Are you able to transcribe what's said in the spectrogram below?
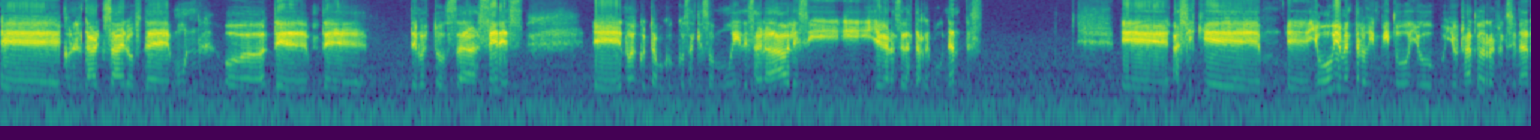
eh, con el Dark Side of the Moon, o de, de, nuestros ah, seres, eh, nos encontramos con cosas que son muy desagradables y, llegan a ser hasta repugnantes. Eh, así es que yo obviamente los invito, yo, yo trato de reflexionar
